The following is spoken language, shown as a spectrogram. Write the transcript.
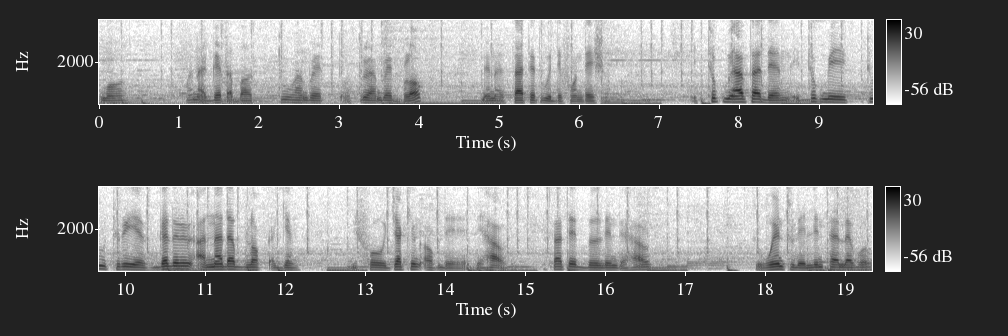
small. When I get about 200 or 300 blocks, then I started with the foundation. It took me after then, it took me two, three years gathering another block again before jacking up the, the house. Started building the house, so went to the lintel level.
